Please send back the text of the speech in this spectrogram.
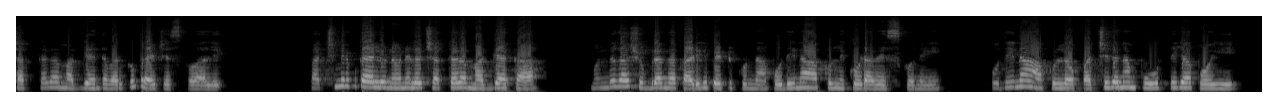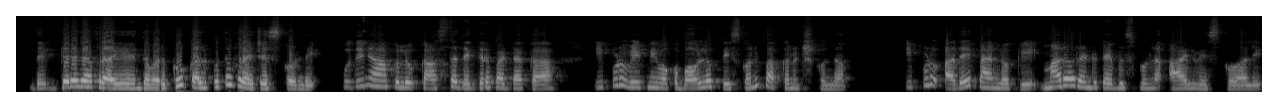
చక్కగా మగ్గేంత వరకు ఫ్రై చేసుకోవాలి. పచ్చిమిరపకాయలు నూనెలో చక్కగా మగ్గాక ముందుగా శుభ్రంగా కడిగి పెట్టుకున్న పుదీనా ఆకుల్ని కూడా వేసుకొని పుదీనా ఆకుల్లో పచ్చిదనం పూర్తిగా పోయి దగ్గరగా ఫ్రై అయ్యేంత వరకు కలుపుతూ ఫ్రై చేసుకోండి. పుదీనా ఆకులు కాస్త దగ్గర పడ్డాక ఇప్పుడు వీటిని ఒక బౌల్లోకి తీసుకొని పక్కనుంచుకుందాం. ఇప్పుడు అదే లోకి మరో రెండు టేబుల్ స్పూన్ల ఆయిల్ వేసుకోవాలి.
